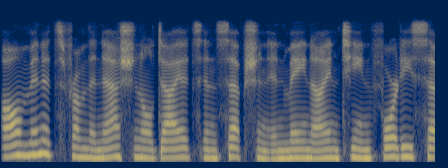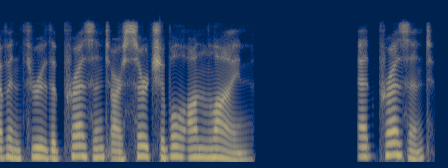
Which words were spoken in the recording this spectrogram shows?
All minutes from the National Diet's inception in May 1947 through the present are searchable online. At present,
